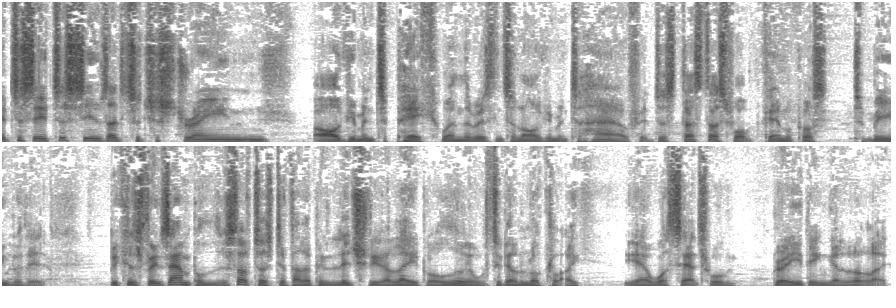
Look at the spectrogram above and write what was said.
it just it just seems like such a strange argument to pick when there isn't an argument to have. It just that's that's what came across to me with it. Because for example, it's not just developing literally a label, what's it going to look like? Yeah, what's the actual grading going to look like?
